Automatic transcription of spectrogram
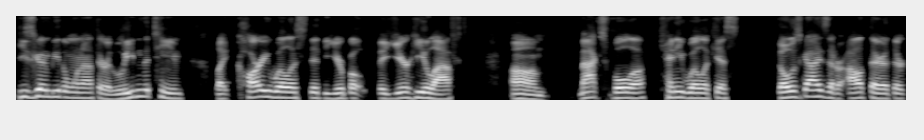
He's going to be the one out there leading the team, like Khari Willis did the year, but the year he left. Um, Max Bullough, Kenny Willekes, those guys that are out there, they're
